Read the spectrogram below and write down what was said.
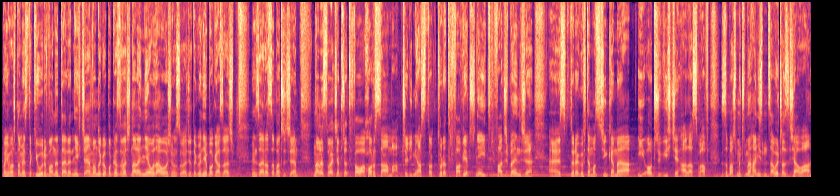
ponieważ tam jest taki urwany teren. Nie chciałem wam tego pokazywać, no ale nie udało się, słuchajcie, tego nie pokazać, więc zaraz zobaczycie. No ale słuchajcie, przetrwała Horsama, czyli miasto, które trwa wiecznie i trwać będzie, e, z któregoś tam odcinka Mea i oczywiście Halasław. Zobaczmy, czy mechanizm cały czas działa.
